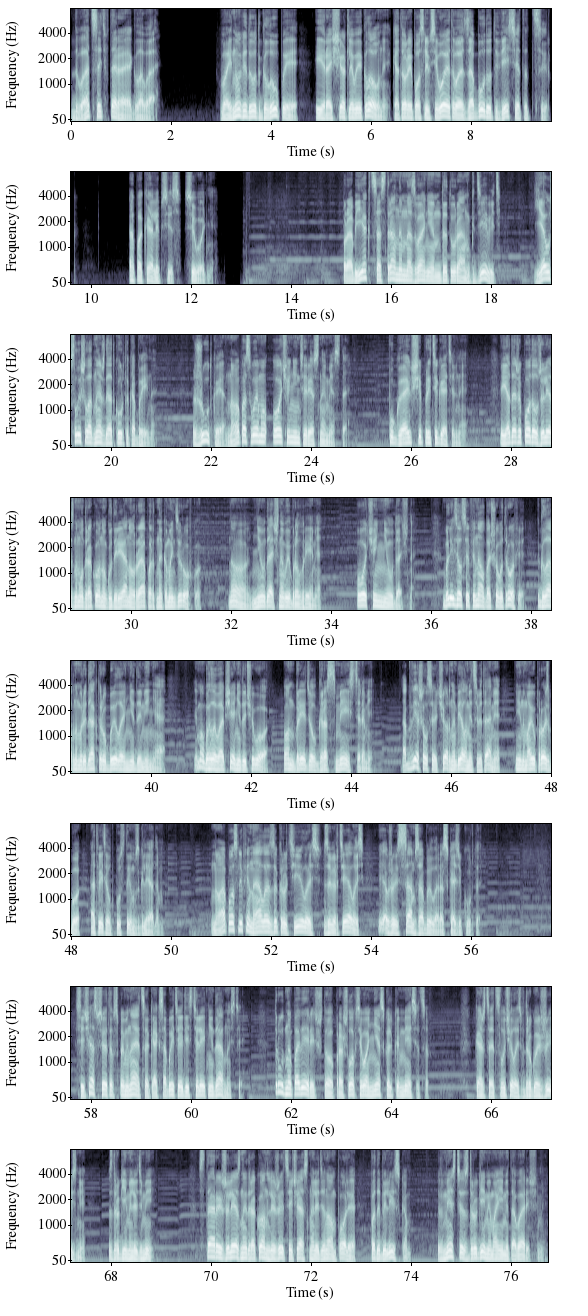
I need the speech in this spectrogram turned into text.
22 глава. Войну ведут глупые и расчетливые клоуны, которые после всего этого забудут весь этот цирк. Апокалипсис сегодня. Про объект со странным названием Датуранг-9 я услышал однажды от Курта Кобейна. Жуткое, но по-своему очень интересное место. Пугающе притягательное. Я даже подал железному дракону Гудериану рапорт на командировку, но неудачно выбрал время. Очень неудачно. Близился финал Большого трофи, главному редактору было не до меня. Ему было вообще ни до чего, он бредил гроссмейстерами. Обвешался черно-белыми цветами и на мою просьбу ответил пустым взглядом. Ну а после финала закрутилось, завертелось, я уже и сам забыл о рассказе Курта. Сейчас все это вспоминается как событие десятилетней давности. Трудно поверить, что прошло всего несколько месяцев. Кажется, это случилось в другой жизни, с другими людьми. Старый железный дракон лежит сейчас на ледяном поле под обелиском, вместе с другими моими товарищами.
